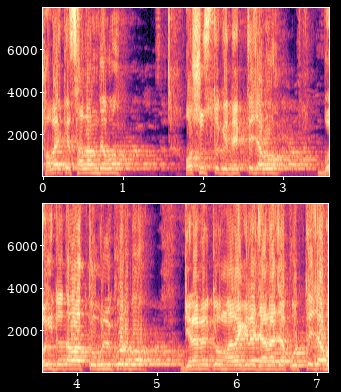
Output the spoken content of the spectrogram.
সবাইকে সালাম দেব। অসুস্থকে দেখতে যাব। বৈধ দাওয়াত কবুল করব। গ্রামের কেউ মারা গেলে জানাজা পড়তে যাব।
